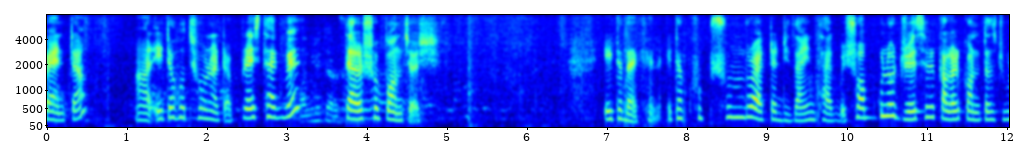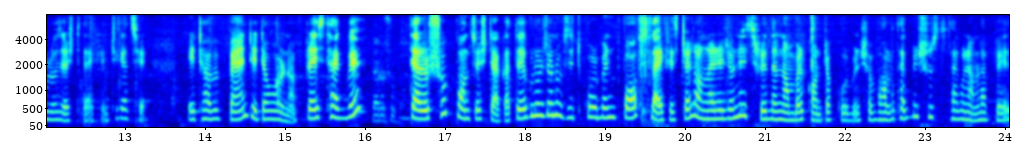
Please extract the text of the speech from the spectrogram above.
প্যান্টটা। আর এটা হচ্ছে ওড়নাটা প্রাইস থাকবে তেরোশো পঞ্চাশ। এটা দেখেন, এটা খুব সুন্দর একটা ডিজাইন থাকবে। সবগুলো ড্রেসের কালার কন্ট্রাস্টগুলো জাস্ট দেখেন, ঠিক আছে? এটা হবে প্যান্ট এটা না প্রাইস থাকবে তেরোশো তেরোশো পঞ্চাশ টাকা। তো এগুলোর জন্য ভিজিট করবেন পপস লাইফস্টাইল। অনলাইনের জন্য স্ক্রিনের নাম্বার কন্ট্যাক্ট করবেন। সব ভালো থাকবেন সুস্থ থাকবেন। আল্লাহ হাফেজ।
